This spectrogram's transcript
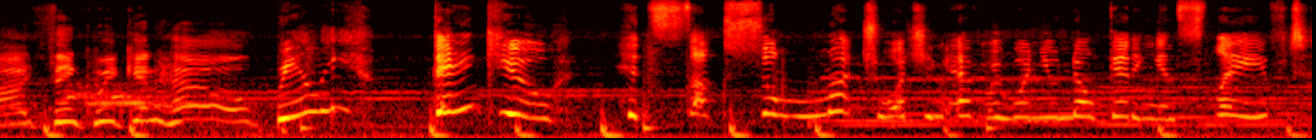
I think we can help. Really? Thank you! It sucks so much watching everyone you know getting enslaved.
